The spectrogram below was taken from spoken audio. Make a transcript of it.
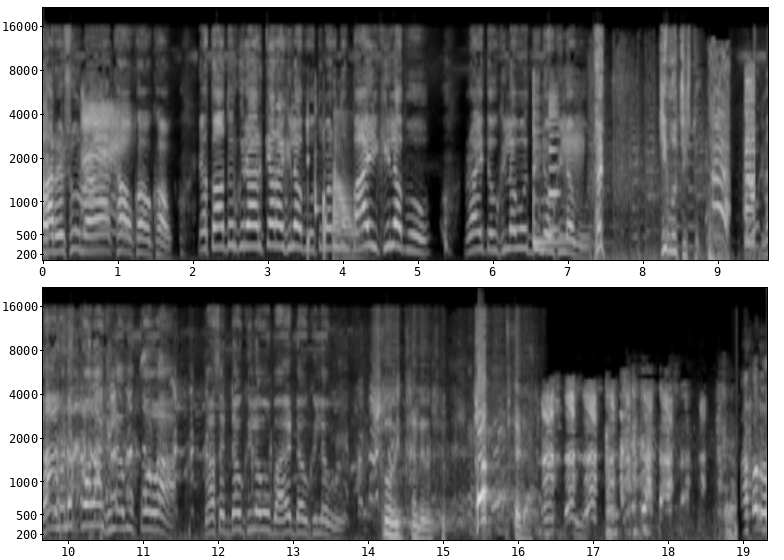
আরে শোনা খাও খাও খাও। এত আদর করে আর কেরা খিলাবো? তোমার তো ভাই খিলাবো রাইতেও খিলাবো দিনেও খিলাবো। কি বলছিস তুই? না মানে কলা খিলাবো কলা। গাছের ডাউ খিলাবো বাইরের ডাউ খিলাবো। আকরো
